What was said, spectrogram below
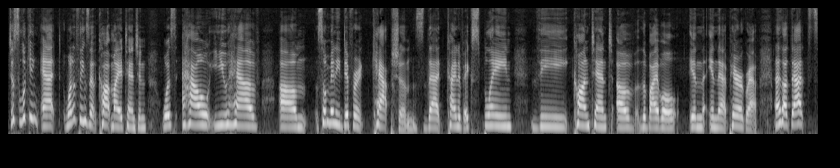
just looking at one of the things that caught my attention was how you have um, so many different captions that kind of explain the content of the Bible in in that paragraph. And I thought that's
